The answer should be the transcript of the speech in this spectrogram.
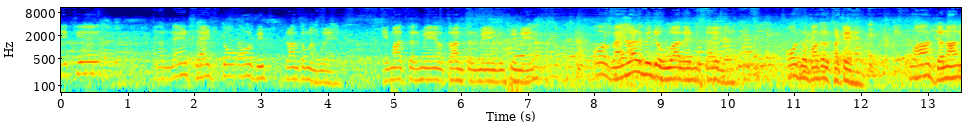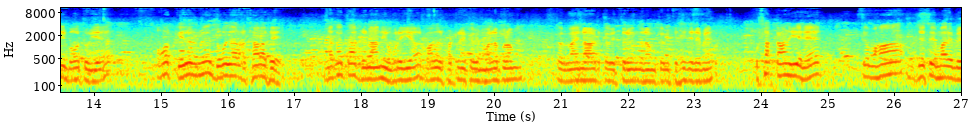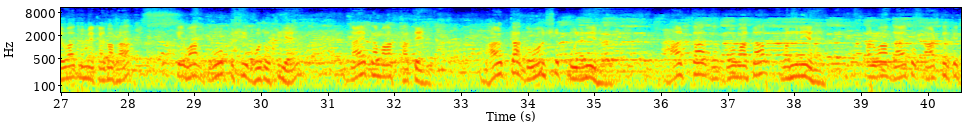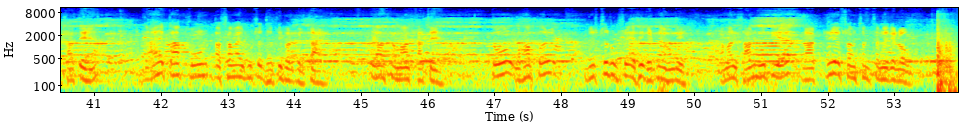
देखिए लैंडस्लाइड तो और भी प्रांतों में हुए हैं। हिमाचल में, उत्तरांचल में यूपी में। और वायनाड में जो हुआ लैंडस्लाइड है, और जो बादल फटे हैं, वहाँ जनहानि बहुत हुई है। और केरल में 2018 से लगातार जनहानि हो रही है, और बादल फट रहे हैं, कभी मलप्पुरम, कभी वायनाड कभी त्रिवेंद्रम कभी किसी ज़िले में। उसका कारण ये है कि वहाँ जैसे हमारे मेवात में मैं कहता था कि वहाँ गो कृषि बहुत होती है। गाय का मांस खाते हैं। भारत का गोवंश पूजनीय है। भारत का गौ माता वंदनीय है। और वहाँ गाय को काट करके खाते हैं। गाय का खून असामयिक रूप से धरती पर गिरता है। या उसका मांस खाते हैं। तो वहाँ पर निश्चित रूप से ऐसी घटनाएँ होंगी। हमारी सहानुभूति है राष्ट्रीय स्वयं संघ के लोग,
